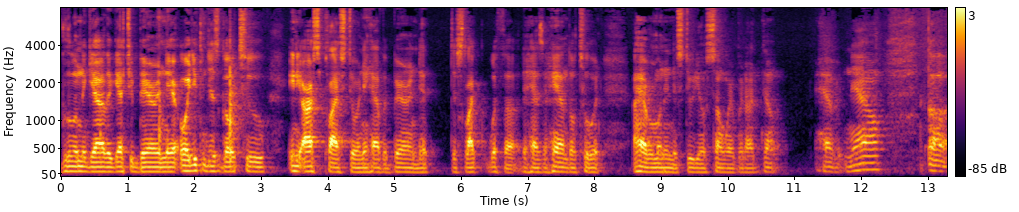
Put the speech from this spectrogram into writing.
glue them together, get your baren there, or you can just go to any art supply store and they have a baren that just like with a, that has a handle to it. I have them on in the studio somewhere, but I don't have it now. Uh,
